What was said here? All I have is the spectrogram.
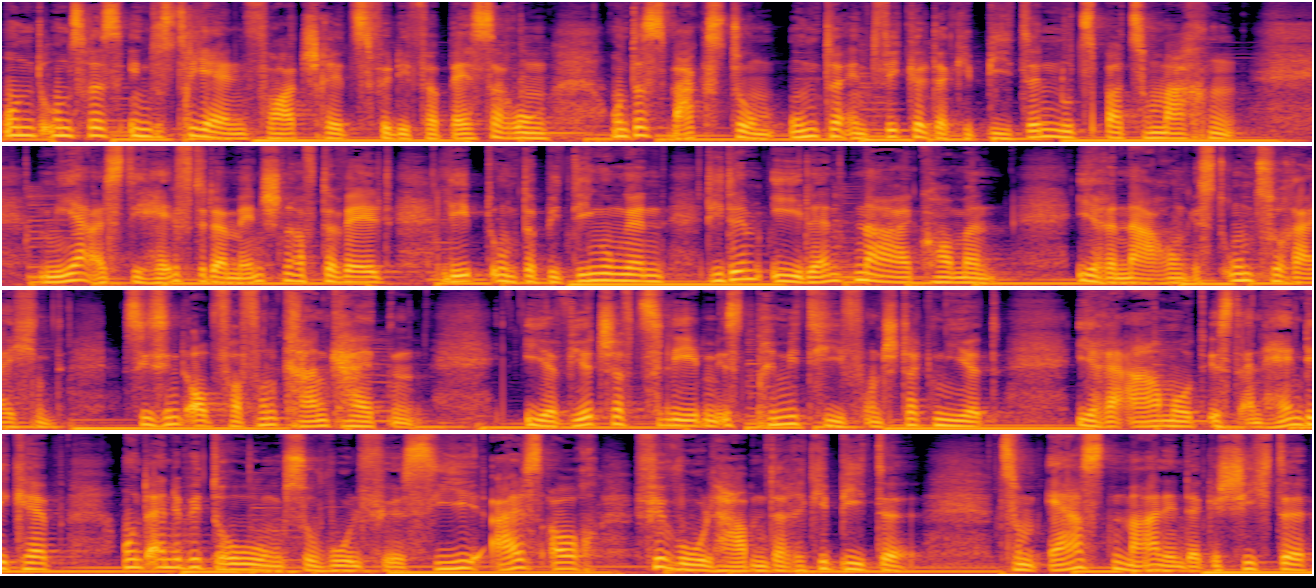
und unseres industriellen Fortschritts für die Verbesserung und das Wachstum unterentwickelter Gebiete nutzbar zu machen. Mehr als die Hälfte der Menschen auf der Welt lebt unter Bedingungen, die dem Elend nahe kommen. Ihre Nahrung ist unzureichend. Sie sind Opfer von Krankheiten. Ihr Wirtschaftsleben ist primitiv und stagniert. Ihre Armut ist ein Handicap und eine Bedrohung sowohl für sie als auch für wohlhabendere Gebiete. Zum ersten Mal in der Geschichte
